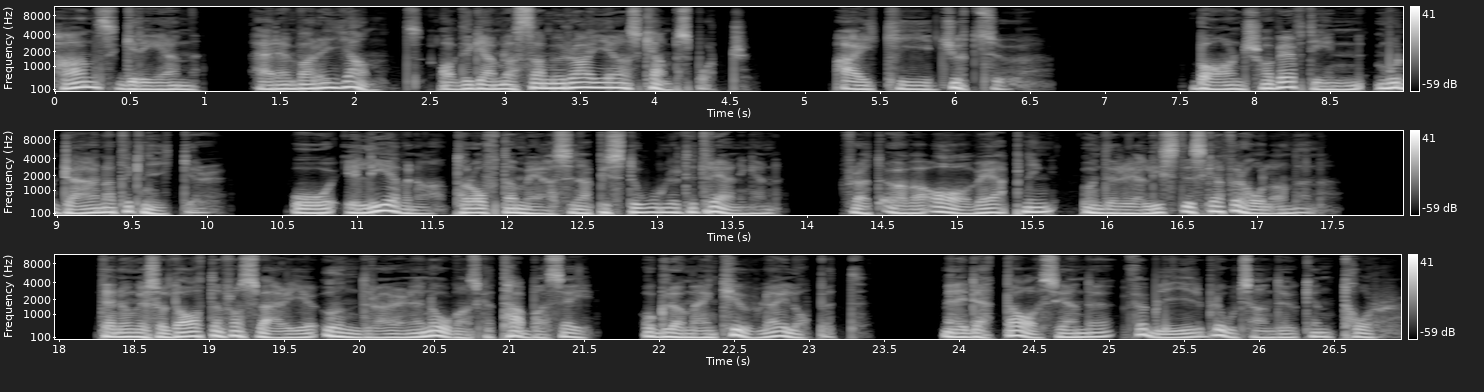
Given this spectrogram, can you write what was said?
Hans gren är en variant av de gamla samurajernas kampsport, Aiki-jutsu. Barnes har vävt in moderna tekniker och eleverna tar ofta med sina pistoler till träningen för att öva avväpning under realistiska förhållanden. Den unge soldaten från Sverige undrar när någon ska tabba sig och glömma en kula i loppet. Men i detta avseende förblir blodshandduken torr.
